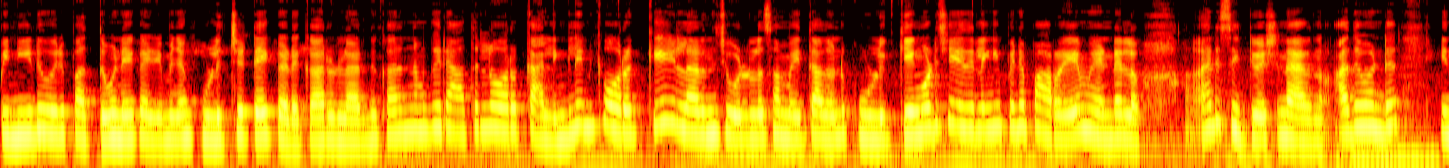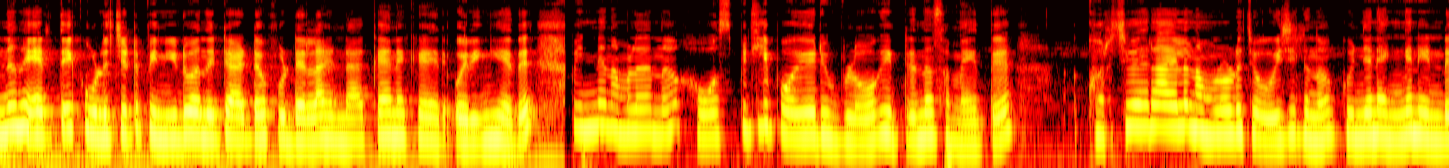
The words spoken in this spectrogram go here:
പിന്നീട് ഒരു പത്ത് മണി കഴിയുമ്പോൾ ഞാൻ കുളിച്ചിട്ടേ കിടക്കാറുള്ളായിരുന്നു. കാരണം നമുക്ക് രാത്രിയിൽ ഉറക്കം അല്ലെങ്കിൽ എനിക്ക് ഉറക്കേ ഇല്ലായിരുന്നു ചൂടുള്ള സമയത്ത്. അതുകൊണ്ട് കുളിക്കുകയും കൂടി ചെയ്തില്ലെങ്കിൽ പിന്നെ പറയുകയും വേണ്ടല്ലോ. ആ ഒരു സിറ്റുവേഷൻ ആയിരുന്നു. അതുകൊണ്ട് ഇന്ന് നേരത്തെ കുളിച്ചിട്ട് പിന്നീട് വന്നിട്ടായിട്ട് ഫുഡെല്ലാം ഉണ്ടാക്കാനൊക്കെ ഒരുങ്ങിയത്. പിന്നെ നമ്മൾ ഇന്ന് ഹോസ്പിറ്റലിൽ പോയ ഒരു വ്ലോഗ് ഇട്ടിരുന്ന സമയത്ത് കുറച്ച് പേരായാലും നമ്മളോട് ചോദിച്ചിരുന്നു കുഞ്ഞിന് എങ്ങനെയുണ്ട്?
